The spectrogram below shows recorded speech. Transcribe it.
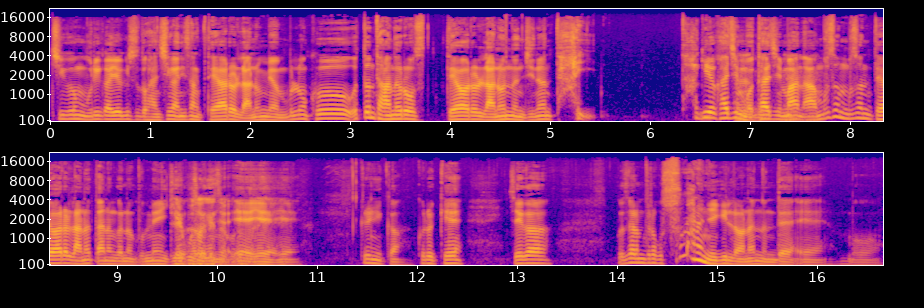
지금 우리가 여기서도 한 시간 이상 대화를 나누면 물론 그 어떤 단어로 대화를 나눴는지는 다, 이- 다 기억하지 네, 못하지만 네, 네. 아 무슨 무슨 대화를 나눴다는 거는 분명히. 기억하거든요. 예, 예, 예. 그러니까 그렇게 제가 그 사람들하고 수많은 얘기를 나눴는데 예, 뭐.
